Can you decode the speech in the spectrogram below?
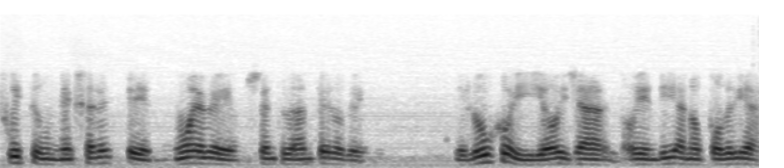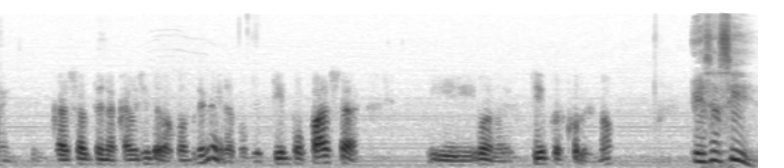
fuiste un excelente nueve, un centro delantero de, de lujo y hoy ya hoy en día no podrías casarte en la camiseta bajo primera, porque el tiempo pasa y bueno, el tiempo es cruel, ¿no? Es así,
